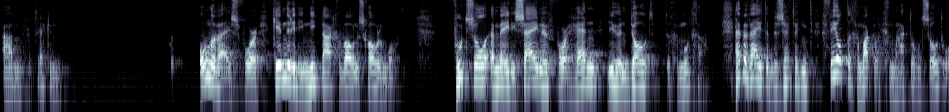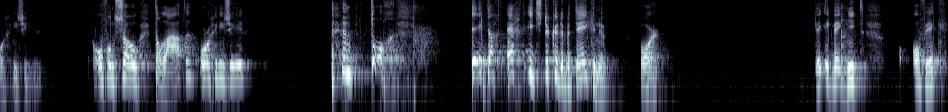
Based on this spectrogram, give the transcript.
aan vertrekkenden. Onderwijs voor kinderen die niet naar gewone scholen mochten. Voedsel en medicijnen voor hen die hun dood tegemoet gaan. Hebben wij het de bezetter niet veel te gemakkelijk gemaakt door ons zo te organiseren? of ons zo te laten organiseren. En toch, ik dacht echt iets te kunnen betekenen voor. Kijk, ik weet niet of ik,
